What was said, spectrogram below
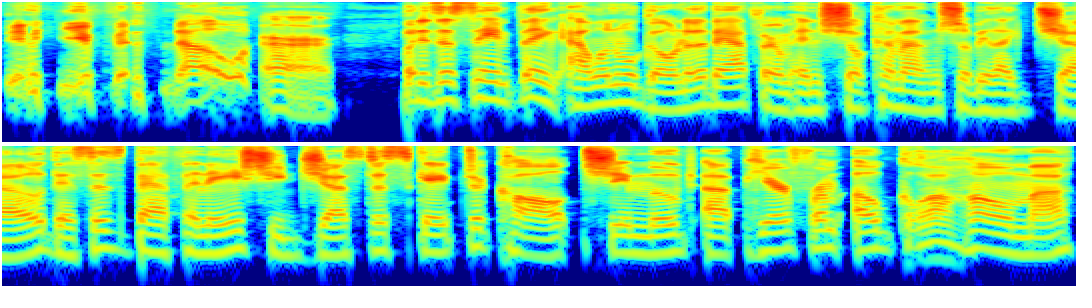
didn't even know her. But it's the same thing. Ellen will go into the bathroom and she'll come out and she'll be like, Joe, this is Bethany. She just escaped a cult. She moved up here from Oklahoma.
